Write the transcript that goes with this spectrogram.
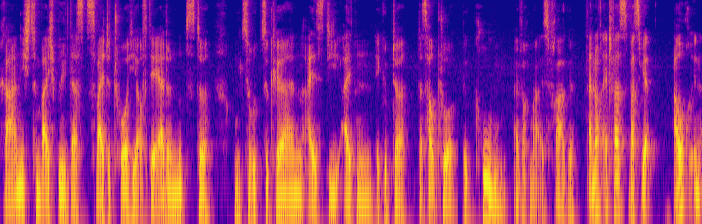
Ranich zum Beispiel das zweite Tor hier auf der Erde nutzte, um zurückzukehren, als die alten Ägypter das Haupttor begruben. Einfach mal als Frage. Dann noch etwas, was wir auch in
